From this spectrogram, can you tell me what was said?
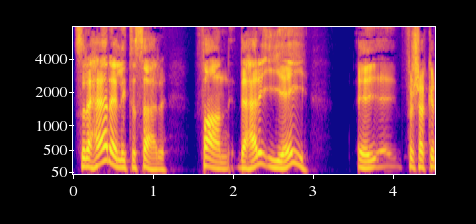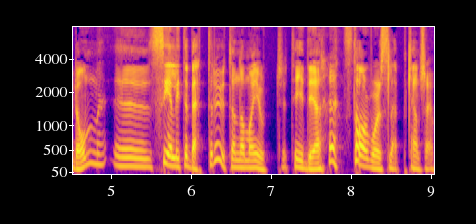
Så det här är lite så här, fan, det här är EA. Eh, försöker de se lite bättre ut än de har gjort tidigare Star Wars-släpp kanske?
